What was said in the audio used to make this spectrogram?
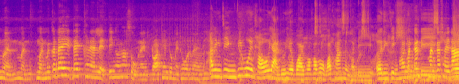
เหมือนเหมือนเหมือนมันก็ได้ได้คะแนนเรตติ้งค่อนข้างสูงใน Rotten Tomato ด้วยพี่ อะจริงๆ พี่มุ้ยเขาอยากดูเฮลบอยเพราะเขาบอกว่าภาคหนึ่งอะดี เออจริงๆภาคหมันึ่นงก็อะดีมันก็ใช้ได้ เอ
